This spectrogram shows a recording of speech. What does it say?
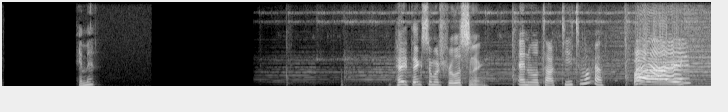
Amen. Hey, thanks so much for listening. And we'll talk to you tomorrow. Bye.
